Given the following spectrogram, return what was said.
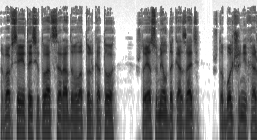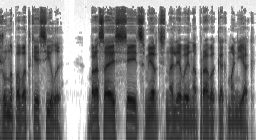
Во всей этой ситуации радовало только то, что я сумел доказать, что больше не хожу на поводке силы, бросаясь сеять смерть налево и направо, как маньяк.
